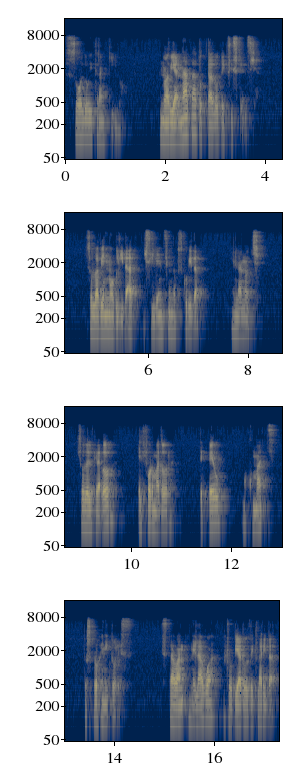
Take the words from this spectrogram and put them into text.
solo y tranquilo. No había nada dotado de existencia. Solo había inmovilidad y silencio en la oscuridad, en la noche. Solo el creador, el formador, Tepeu, Mukumat, los progenitores. Estaban en el agua rodeados de claridad.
